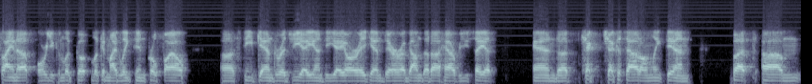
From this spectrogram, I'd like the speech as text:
sign up, or you can look go, look at my LinkedIn profile, uh, Steve Gandara, G-A-N-D-A-R-A, Gandara, Gandara, however you say it, and uh, check check us out on LinkedIn. But um,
